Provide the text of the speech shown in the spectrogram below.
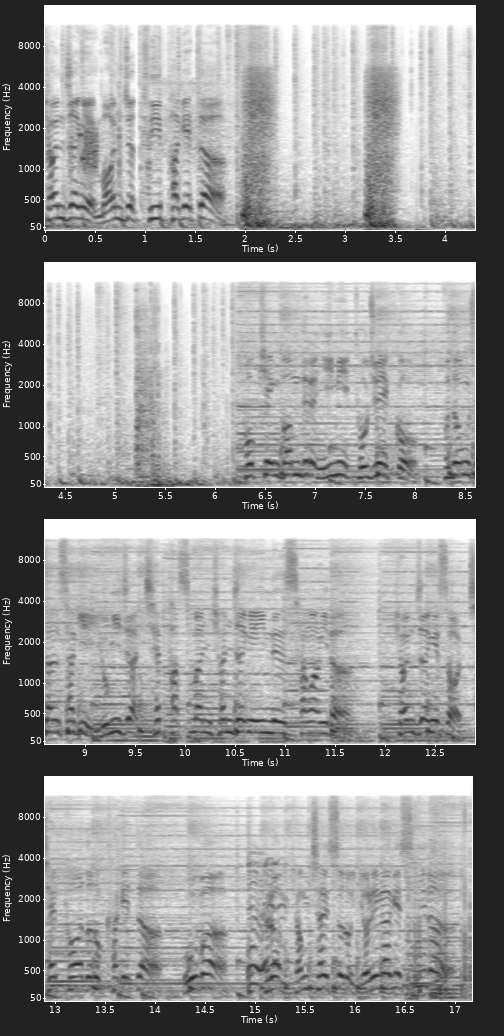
현장에 먼저 투입하겠다. 폭행범들은 이미 도주했고 부동산 사기 용의자 체파스만 현장에 있는 상황이다. 현장에서 체포하도록 하겠다. 오바. 그럼 경찰서로 연행하겠습니다.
